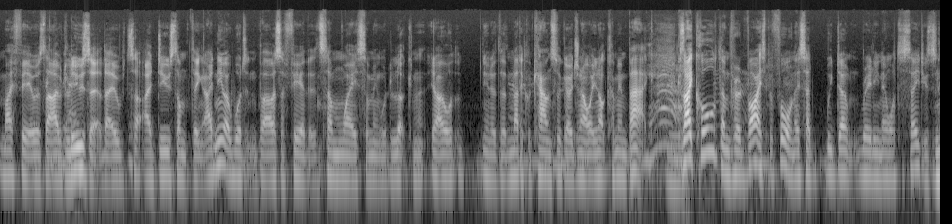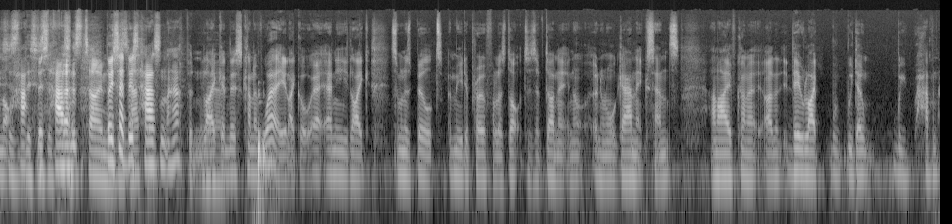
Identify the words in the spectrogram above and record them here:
my fear was that I would lose it. That I would, so I'd do something. I knew I wouldn't, but I was a fear that in some way something would look. and, You know, you know, the medical council would go. Do you know what? You're not coming back. Because I called them for advice before, and they said we don't really know what to say to you. It's This not. is- hap- this is this the hasn't. first time they this said this happened. hasn't happened. Like Yeah. in this kind of way. Like or any like someone has built a media profile as doctors have done it in, a, in an organic sense, and I've kind of they were like we don't we haven't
